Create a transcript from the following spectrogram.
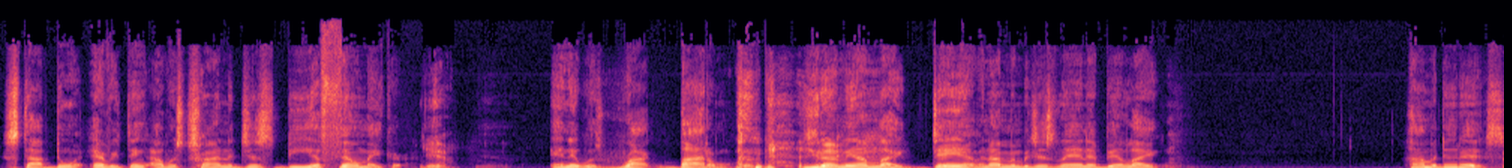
stopped doing everything. I was trying to just be a filmmaker yeah. And it was rock bottom. you know what I mean? I'm like, damn. And I remember just laying there being like, how I'm gonna do this?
